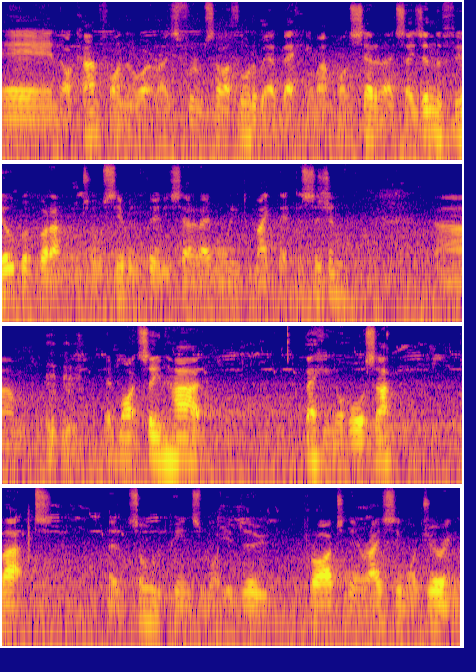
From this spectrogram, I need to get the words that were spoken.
and I can't find the right race for him, so I thought about backing him up on Saturday. So he's in the field. We've got up until 7:30 Saturday morning to make that decision. Um, it might seem hard backing a horse up, but it all depends on what you do prior to their racing or during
